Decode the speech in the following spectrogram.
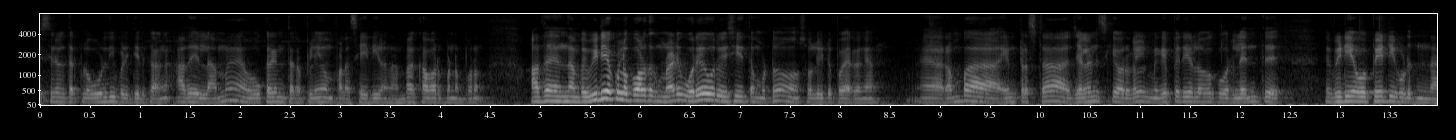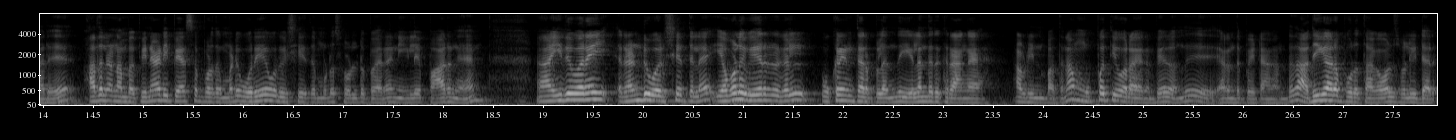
இஸ்ரேல் தரப்பில் உறுதிப்படுத்தியிருக்காங்க. அது இல்லாமல் உக்ரைன் தரப்புலையும் பல செய்திகளை நம்ம கவர் பண்ண போகிறோம் அதை நம்ம வீடியோக்குள்ளே போகிறதுக்கு முன்னாடி ஒரே ஒரு விஷயத்தை மட்டும் சொல்லிட்டு போயிடுறேங்க. ரொம்ப இன்ட்ரெஸ்ட்டாக ஜெலன்ஸ்கி அவர்கள் மிகப்பெரிய அளவுக்கு ஒரு லென்த்து வீடியோவை பேட்டி கொடுத்துருந்தாரு. அதில் நம்ம பின்னாடி பேச போகிறதுக்கு முன்னாடி ஒரே ஒரு விஷயத்தை மட்டும் சொல்லிட்டு போயிடுறேன். நீங்களே பாருங்கள் இதுவரை ரெண்டு வருஷத்தில் எவ்வளோ வீரர்கள் உக்ரைன் தரப்புலேருந்து இழந்திருக்கிறாங்க அப்படின்னு பார்த்தோன்னா முப்பத்தி ஓராயிரம் பேர் வந்து இறந்து போயிட்டாங்கன்றது அதிகாரப்பூர்வ தகவல் சொல்லிட்டார்.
